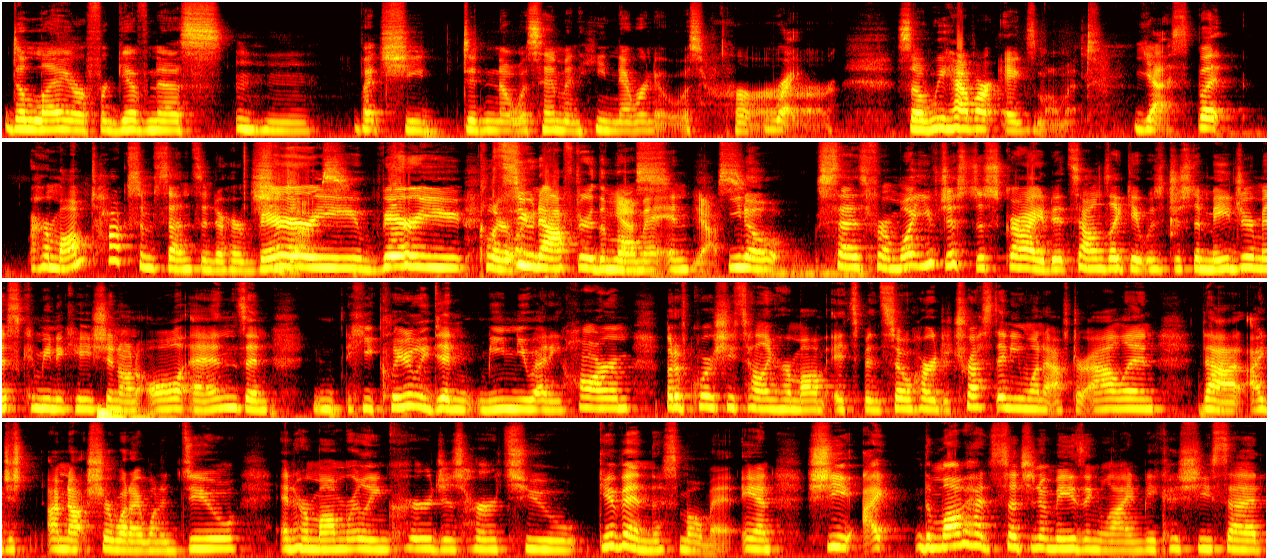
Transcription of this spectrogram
delay or forgiveness. Mm-hmm. But she didn't know it was him, and he never knew it was her. Right. So we have our eggs moment. Yes, but her mom talks some sense into her very, very Clearly. soon after the Yes, moment. And, yes. you know, says from what you've just described, it sounds like it was just a major miscommunication on all ends. And he clearly didn't mean you any harm. But of course, she's telling her mom, it's been so hard to trust anyone after Alan that I just, I'm not sure what I want to do. And her mom really encourages her to give in this moment. And she, I, the mom had such an amazing line because she said,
